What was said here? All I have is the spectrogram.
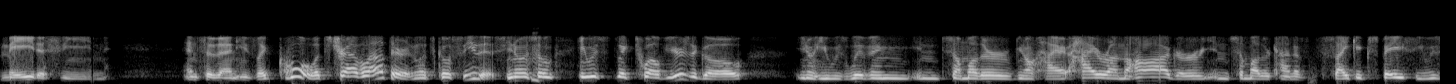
made a scene, and so then he's like, "Cool, let's travel out there and let's go see this." You know, so he was like 12 years ago you know, he was living in some other, you know, higher, higher on the hog or in some other kind of psychic space. He was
